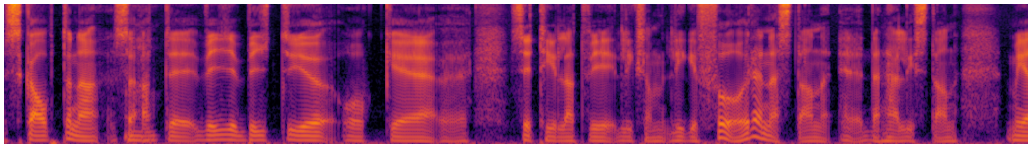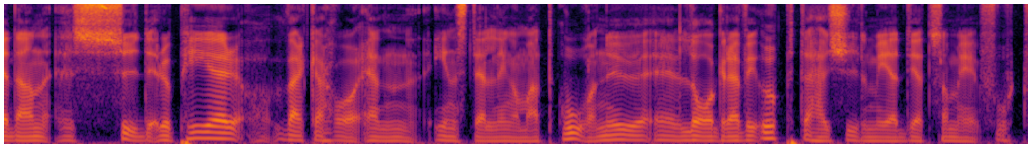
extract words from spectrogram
scouterna så mm. att äh, vi byter ju och äh, ser till att vi liksom ligger före nästan den här listan. Medan sydeuropeer verkar ha en inställning om att åh, nu lagrar vi upp det här kylmediet som är fort,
